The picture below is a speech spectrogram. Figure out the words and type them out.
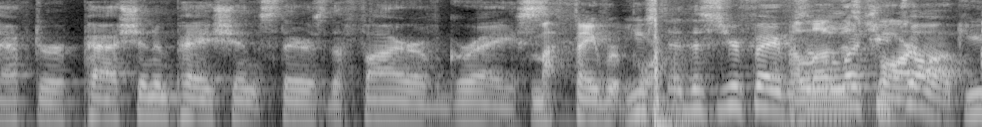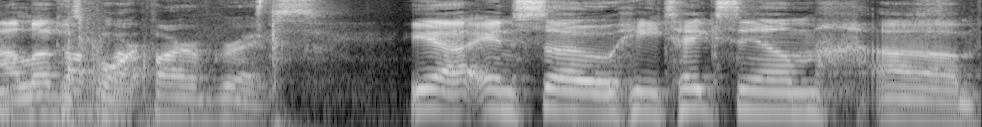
after passion and patience, there's the fire of grace. My favorite part. You said this is your favorite. I so love I'll let you part. talk. You I love this part. Fire of grace. Yeah, and so he takes him um,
